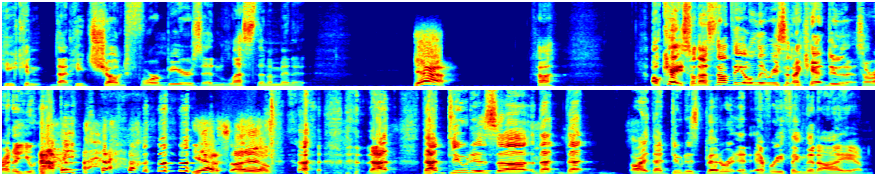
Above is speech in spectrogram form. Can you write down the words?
he can that he chugged four beers in less than a minute. Yeah. Huh. Okay, so that's not the only reason I can't do this. All right, are you happy? Yes, I am. that that dude is uh that that all right. That dude is better at everything than I am.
